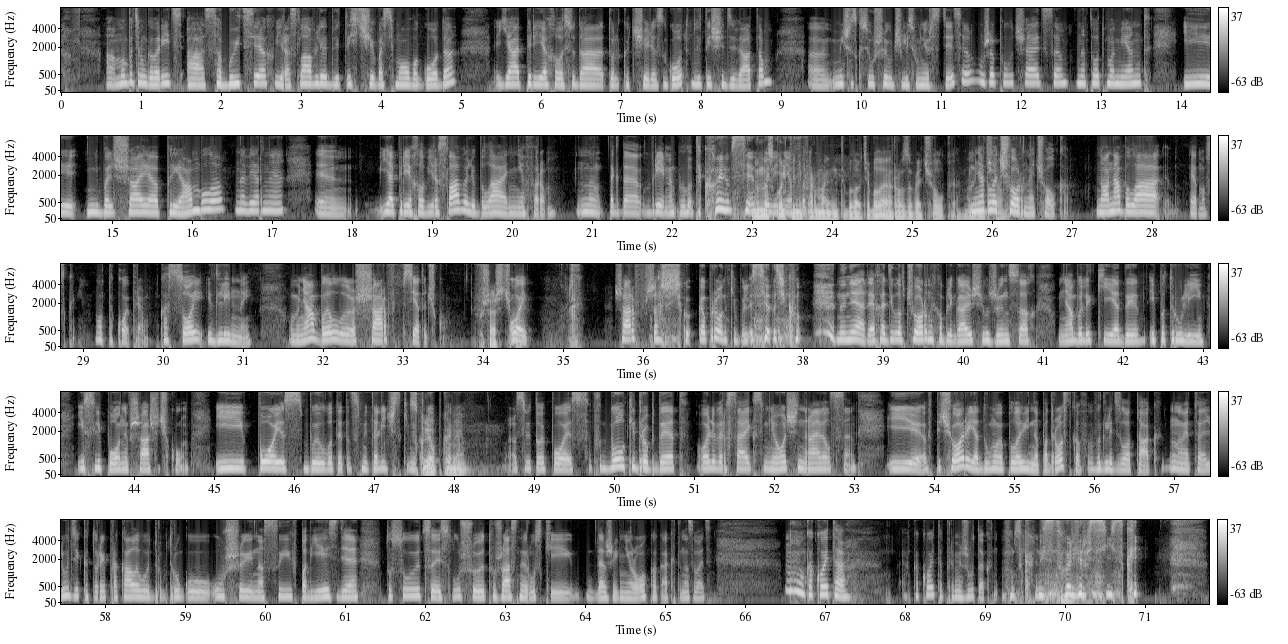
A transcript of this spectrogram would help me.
А, мы будем говорить о событиях в Ярославле 2008 года. Я переехала сюда только через год, в 2009. А, Миша с Ксюшей учились в университете уже, получается, на тот момент. И небольшая преамбула, наверное. Э, я переехала в Ярославль и была нефором. Ну, тогда время было такое, все Ну, насколько нефорами. неформально ты была? У тебя была розовая челка? У меня начала? была черная челка но она была эмовской. Ну, такой прям косой и длинной. У меня был шарф в сеточку. В шашечку? Ой, шарф в шашечку, капронки были в сеточку. Но нет, я ходила в черных облегающих джинсах, у меня были кеды и патрули, и слепоны в шашечку, и пояс был вот этот с металлическими с клепками. клепками. Святой пояс. Футболки Drop Dead, Оливер Сайкс мне очень нравился. И в Печоре, я думаю, половина подростков выглядела так. Ну, это люди, которые прокалывают друг другу уши, носы в подъезде, тусуются и слушают ужасный русский, даже не рок, а как это назвать? Ну, какой-то какой-то промежуток музыкальной истории российской.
